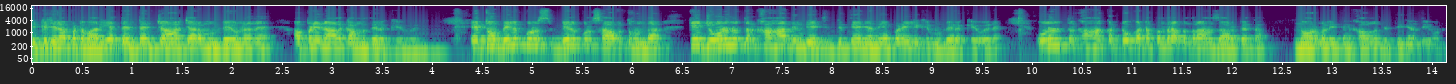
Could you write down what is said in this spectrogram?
ਇੱਕ ਜਿਹੜਾ ਪਟਵਾਰੀ ਹੈ, ਤਿੰਨ ਤਿੰਨ, ਚਾਰ ਚਾਰ ਮੁੰਡੇ ਉਹਨਾਂ ਨੇ ਆਪਣੇ ਨਾਲ ਕੰਮ ਤੇ ਰੱਖੇ ਹੋਏ ਨੇ। ਇੱਥੋਂ ਬਿਲਕੁਲ ਬਿਲਕੁਲ ਸਾਬਤ ਹੁੰਦਾ ਕਿ ਜੋ ਉਹਨਾਂ ਨੂੰ ਤਨਖਾਹਾਂ ਦਿੰਦੇ, ਦਿੱਤੀਆਂ ਜਾਂਦੀਆਂ ਪੜ੍ਹੇ ਲਿਖੇ ਮੁੰਡੇ ਰੱਖੇ ਹੋਏ ਨੇ, ਉਹਨਾਂ ਨੂੰ ਤਨਖਾਹਾਂ ਘੱਟੋ ਘੱਟ 15 15000 ਰੁਪਏ ਤਾਂ ਨਾਰਮਲੀ ਤਨਖਾਹ ਉਹਨਾਂ ਨੂੰ ਦਿੱਤੀ ਜਾਂਦੀ ਹੋਣੀ।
